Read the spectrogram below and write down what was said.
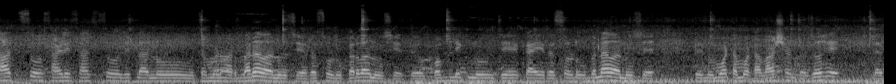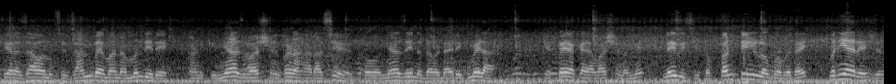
સાતસો, સાડી સાતસો જેટલાનું જમણવાર બનાવવાનું છે, રસોડું કરવાનું છે, તો પબ્લિકનું જે કાંઈ રસોડું બનાવવાનું છે તેનું મોટા મોટા વાસણ તો જોહે. એટલે અત્યારે જવાનું છે જાનબાઈ માના મંદિરે, કારણ કે ત્યાં જ વાસણ ઘણા સારા છે. તો ત્યાં જઈને તમે ડાયરેક્ટ મેળા કે કયા કયા વાસણ અમે લેવી છીએ તો કન્ટિન્યુ લગભગ બધાય બન્યા રહેજો.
